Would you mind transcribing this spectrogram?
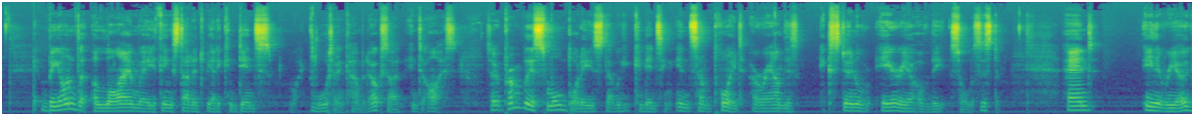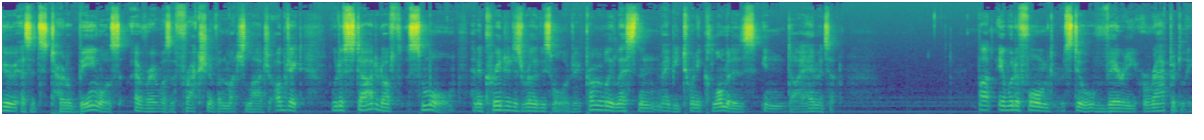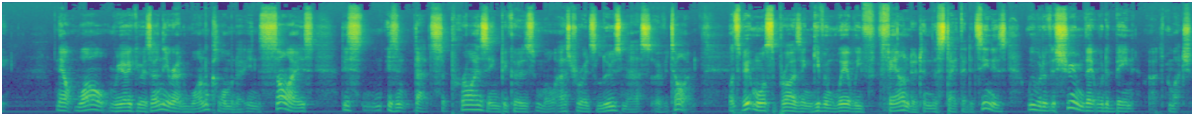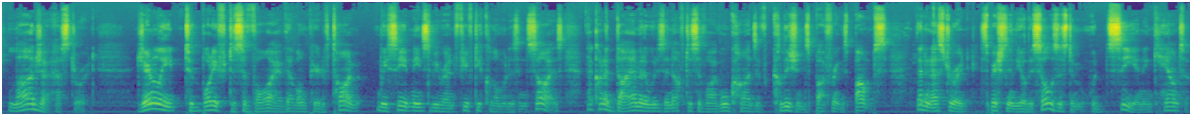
Beyond the, a line where things started to be able to condense like water and carbon dioxide into ice, so probably small bodies that were condensing in some point around this external area of the solar system. And either Ryugu as its total being or ever it was a fraction of a much larger object would have started off small and accreted as a relatively small object, probably less than maybe 20 kilometers in diameter. But it would have formed still very rapidly. Now, while Ryugu is only around one kilometer in size, this isn't that surprising because, well, asteroids lose mass over time. What's a bit more surprising, given where we've found it and the state that it's in, is we would have assumed that would have been a much larger asteroid. Generally, to body to survive that long period of time, we see it needs to be around 50 kilometers in size. That kind of diameter is enough to survive all kinds of collisions, bufferings, bumps that an asteroid, especially in the early solar system, would see and encounter.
